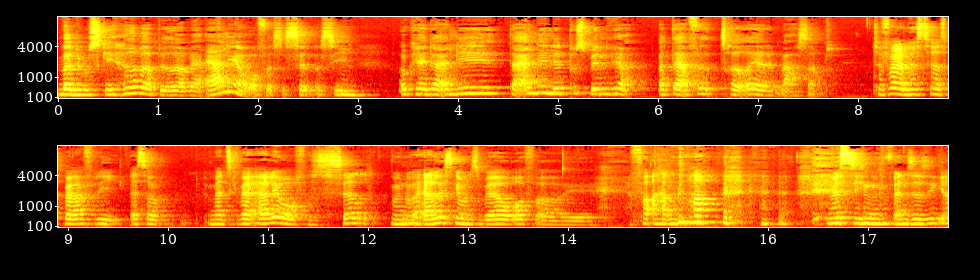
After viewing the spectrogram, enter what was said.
hvor det måske havde været bedre at være ærlig over for sig selv og sige, mm. okay, der er, lige, der er lige lidt på spil her, og derfor træder jeg lidt varsomt. Så får jeg lyst til at spørge, fordi altså, man skal være ærlig over for sig selv, men hvor mm. ærlig skal man så være over for, øh, for andre med sine fantasier?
